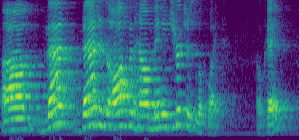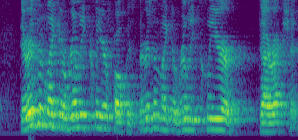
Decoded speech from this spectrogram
Um, that, that is often how many churches look like. Okay? There isn't like a really clear focus. There isn't like a really clear direction.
